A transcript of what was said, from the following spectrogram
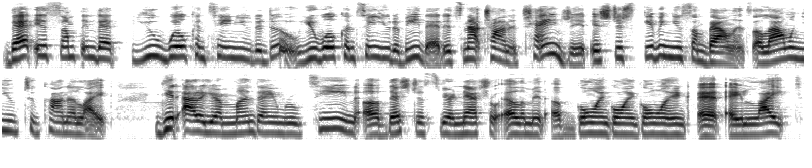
That is something that you will continue to do. You will continue to be that. It's not trying to change it. It's just giving you some balance, allowing you to kind of like get out of your mundane routine of that's just your natural element of going, going, going at a light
